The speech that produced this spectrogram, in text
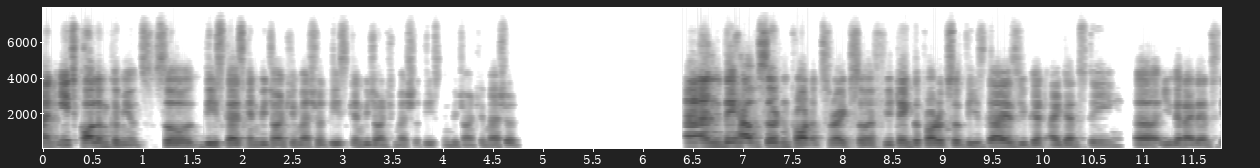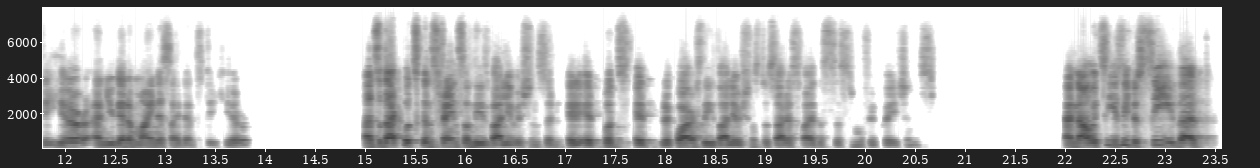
And each column commutes. So these guys can be jointly measured, these can be jointly measured, these can be jointly measured. And they have certain products, right? So if you take the products of these guys, you get identity, uh, you get identity here, and you get a minus identity here. And so that puts constraints on these valuations. It, it, puts it requires these valuations to satisfy the system of equations. And now it's easy to see that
